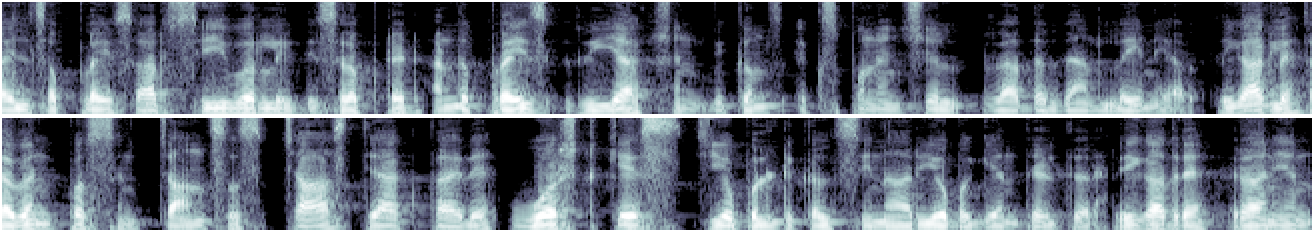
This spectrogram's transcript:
oil supplies are severely disrupted and the price reaction becomes exponential rather than linear ಈಗಾಗಲೇ ಸೆವೆನ್ ಪರ್ಸೆಂಟ್ ಚಾನ್ಸಸ್ ಜಾಸ್ತಿ ಆಗ್ತಾ ಇದೆ. ವರ್ಸ್ಟ್ ಕೇಸ್ ಜಿಯೋ ಪೊಲಿಟಿಕಲ್ ಸಿನಾರಿಯೋ ಬಗ್ಗೆ ಅಂತ ಹೇಳ್ತಿದ್ದಾರೆ. ಹೀಗಾದ್ರೆ ಇರಾನಿಯನ್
